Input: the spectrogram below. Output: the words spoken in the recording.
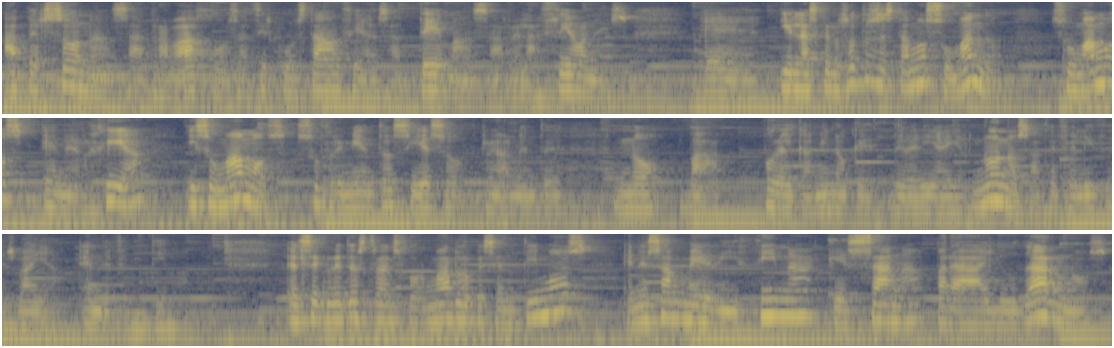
a personas, a trabajos, a circunstancias, a temas, a relaciones, eh, y en las que nosotros estamos sumando. Sumamos energía y sumamos sufrimiento si eso realmente no va por el camino que debería ir. No nos hace felices, vaya, en definitiva. El secreto es transformar lo que sentimos en esa medicina que sana para ayudarnos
